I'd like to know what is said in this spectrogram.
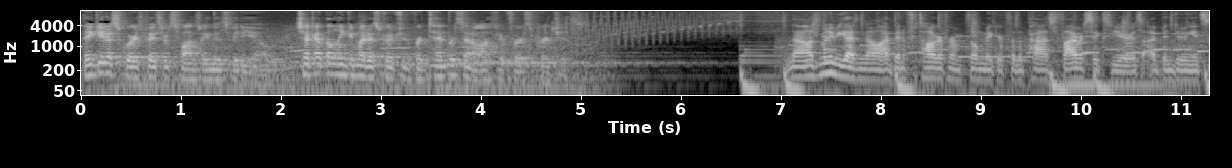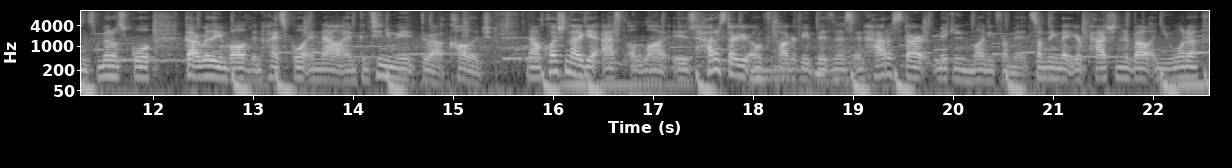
Thank you to Squarespace for sponsoring this video. Check out the link in my description for 10% off your first purchase. Now, as many of you guys know, I've been a photographer and filmmaker for the past five or six years. I've been doing it since middle school, got really involved in high school, and now I'm continuing it throughout college. Now, a question that I get asked a lot is how to start your own photography business and how to start making money from it. Something that you're passionate about and you want to,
